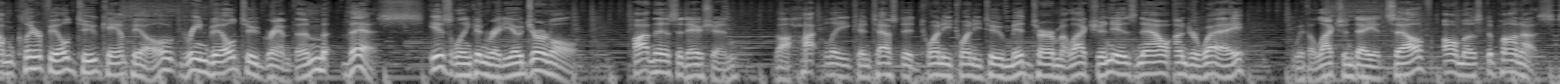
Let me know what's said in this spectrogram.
From Clearfield to Camp Hill, Greenville to Grantham, this is Lincoln Radio Journal. On this edition, the hotly contested 2022 midterm election is now underway, with Election Day itself almost upon us.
